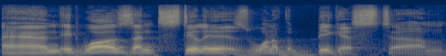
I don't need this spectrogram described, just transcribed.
And it was and still is one of the biggest um,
